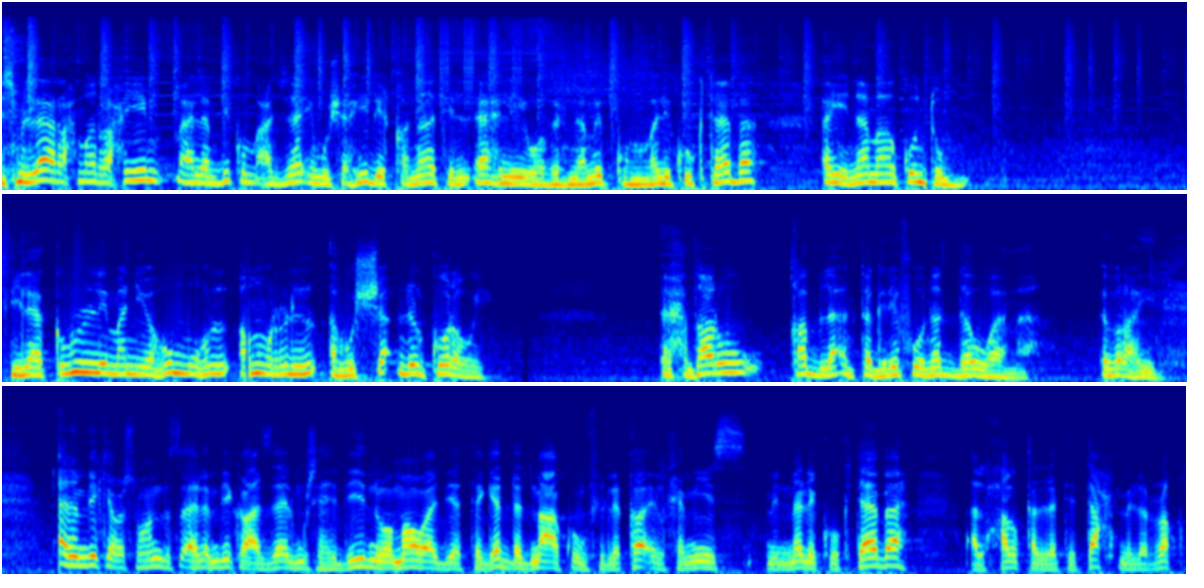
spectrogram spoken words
بسم الله الرحمن الرحيم. أهلا بكم أعزائي مشاهدي قناة الأهلي وبرنامجكم ملك كتابة أينما كنتم. إلى كل من يهمه الأمر أو الشأن الكروي. احذروا قبل أن تجرفوا الدوامة. إبراهيم. أهلا بك يا باشمهندس. أهلا بكم أعزائي المشاهدين. وموعد يتجدد معكم في لقاء الخميس من ملك وكتابه الحلقة التي تحمل الرقم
